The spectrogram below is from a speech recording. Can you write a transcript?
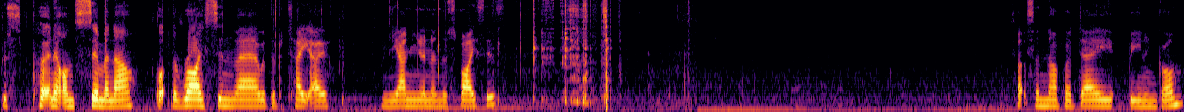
Just putting it on simmer now. Got the rice in there with the potato and the onion and the spices. So that's another day been and gone.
